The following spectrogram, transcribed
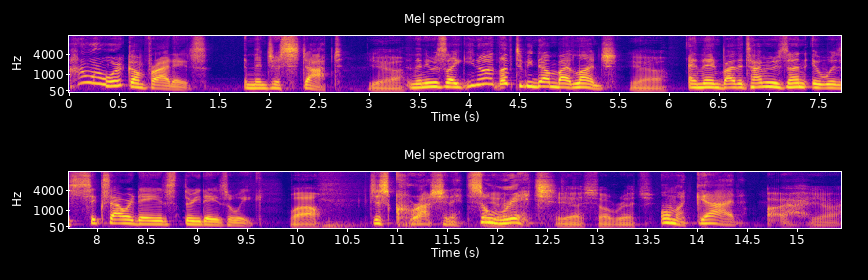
I don't want to work on Fridays. And then just stopped. Yeah. And then he was like, You know, I'd love to be done by lunch. Yeah. And then by the time he was done, it was six hour days, three days a week. Wow. Just crushing it. So Yeah. rich. Yeah, so rich. Oh my God. Uh, yeah.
